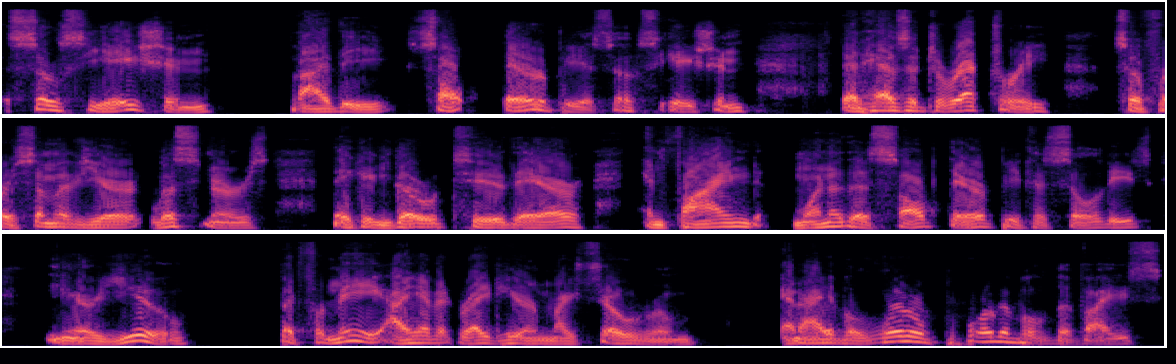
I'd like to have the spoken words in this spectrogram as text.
association by the Salt Therapy Association that has a directory. So for some of your listeners, they can go to there and find one of the salt therapy facilities near you. But for me, I have it right here in my showroom. And I have a little portable device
